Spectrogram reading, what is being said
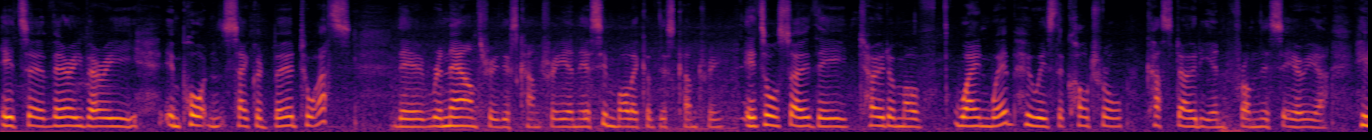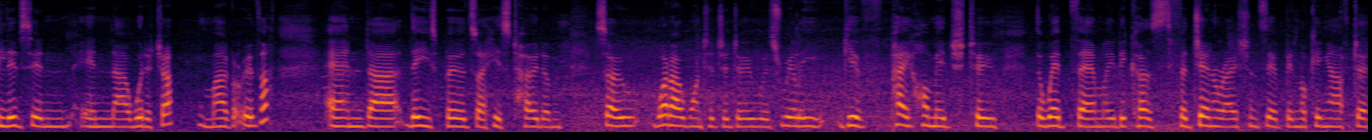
It's a very, very important sacred bird to us. They're renowned through this country and they're symbolic of this country. It's also the totem of Wayne Webb, who is the cultural custodian from this area. He lives in, in uh, Margaret River, and uh, these birds are his totem. So what I wanted to do was really give, pay homage to the Webb family because for generations they've been looking after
